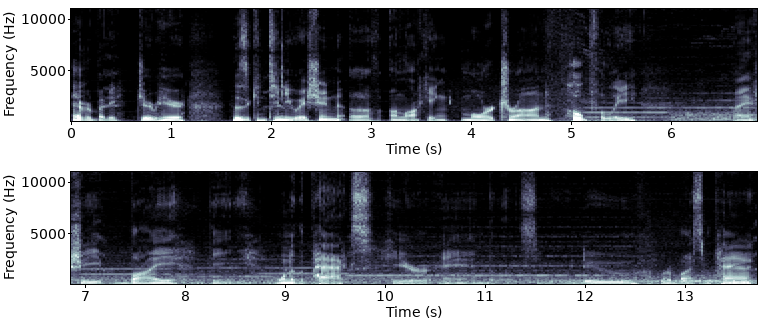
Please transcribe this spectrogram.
Hey everybody, Jerb here. This is a continuation of unlocking more Tron. Hopefully, I actually buy the one of the packs here, and let's see what we do. I'm gonna buy some pack,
